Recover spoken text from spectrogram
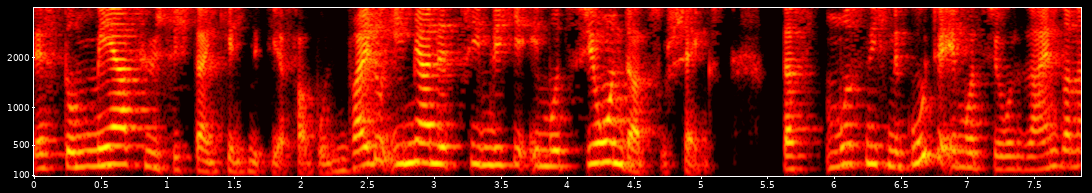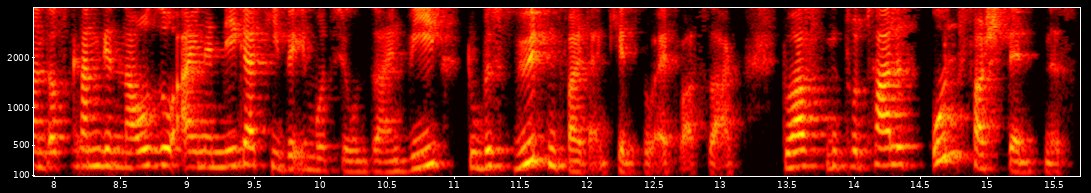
desto mehr fühlt sich dein Kind mit dir verbunden, weil du ihm ja eine ziemliche Emotion dazu schenkst. Das muss nicht eine gute Emotion sein, sondern das kann genauso eine negative Emotion sein, wie du bist wütend, weil dein Kind so etwas sagt. Du hast ein totales Unverständnis.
